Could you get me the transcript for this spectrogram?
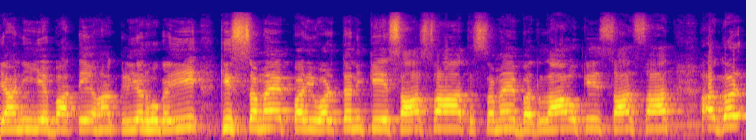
यानी ये बातें यहाँ क्लियर हो गई कि समय परिवर्तन के साथ साथ, समय बदलाव के साथ साथ, अगर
